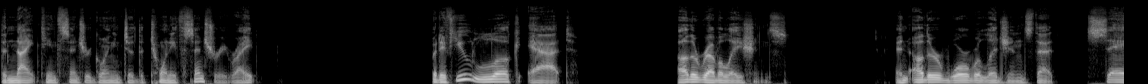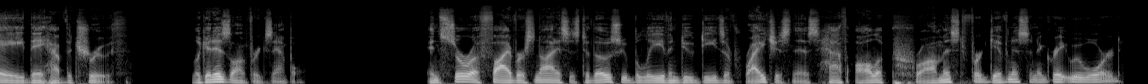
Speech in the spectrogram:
the 19th century, going into the 20th century, right? But if you look at other revelations and other world religions that say they have the truth, look at Islam, for example. In Surah 5, verse 9, it says, To those who believe and do deeds of righteousness, hath Allah promised forgiveness and a great reward?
